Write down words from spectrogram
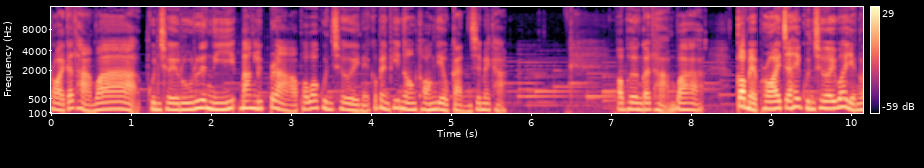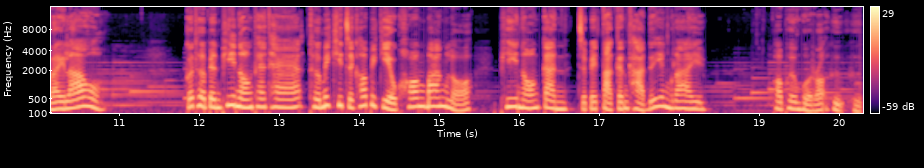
พลอยก็ถามว่าคุณเชยรู้เรื่องนี้บ้างหรือเปล่า เพราะว่าคุณเชยเนี่ยก็เป็นพี่น้องท้องเดียวกันใช่ไหมคะพอเพิงก็ถามว่า ก็แม่พรอยจะให้คุณเชยว่าอย่างไรเล่า ก็เธอเป็นพี่น้องแท้ๆ เธอไม่คิดจะเข้าไปเกี่ยวข้องบ้างเหรอ พี่น้องกันจะไปตัดกันขาดได้อย่างไร พอเพิ่มหัวเราะหึหึ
